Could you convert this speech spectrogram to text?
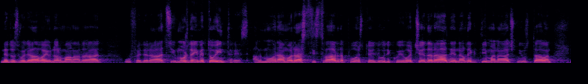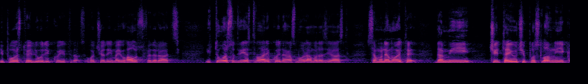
ne dozvoljavaju normalan rad u federaciji, možda im je to interes, ali moramo rasti stvar da postoje ljudi koji hoće da rade na legitiman način i ustavan i postoje ljudi koji hoće da imaju haos u federaciji. I to su dvije stvari koje danas moramo razjasniti. Samo nemojte da mi, čitajući poslovnik,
